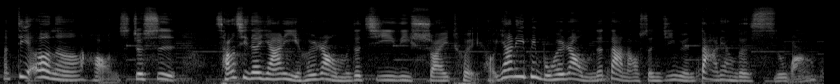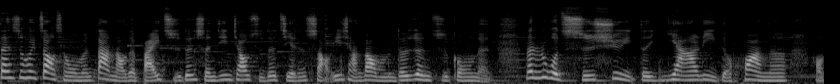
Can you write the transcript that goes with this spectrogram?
那第二呢，好就是。长期的压力也会让我们的记忆力衰退。好，压力并不会让我们的大脑神经元大量的死亡，但是会造成我们大脑的白质跟神经胶质的减少，影响到我们的认知功能。那如果持续的压力的话呢？好，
